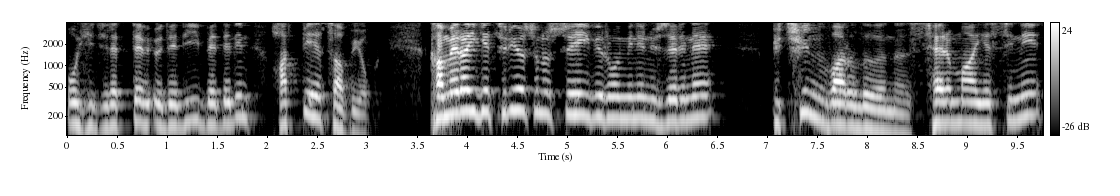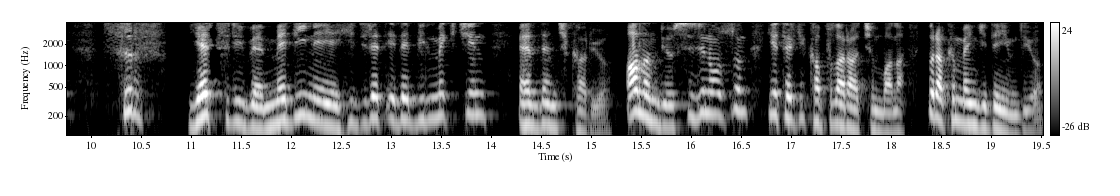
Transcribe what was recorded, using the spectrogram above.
o hicrette ödediği bedelin haddi hesabı yok. Kamerayı getiriyorsunuz Süheyb-i Rumi'nin üzerine bütün varlığını, sermayesini sırf Yesrib'e, Medine'ye hicret edebilmek için elden çıkarıyor. Alın diyor sizin olsun yeter ki kapıları açın bana. Bırakın ben gideyim diyor.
